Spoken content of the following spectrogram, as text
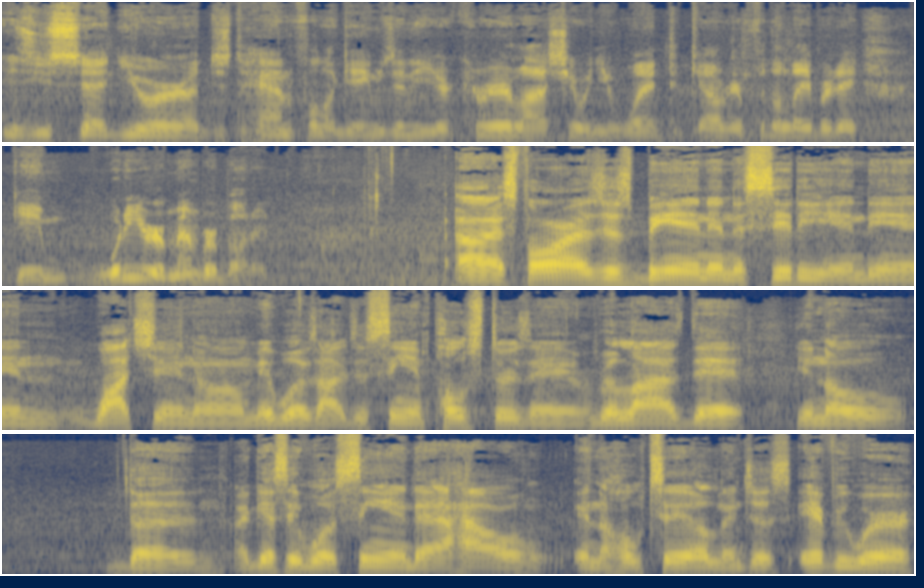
as you, said, you were uh, just a handful of games into your career last year when you went to Calgary for the Labor Day game. What do you remember about it? Uh, as far as just being in the city and then watching, um, it was I just seeing posters and realized that you know the I guess it was seeing that how in the hotel and just everywhere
